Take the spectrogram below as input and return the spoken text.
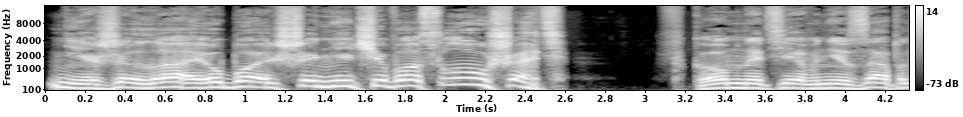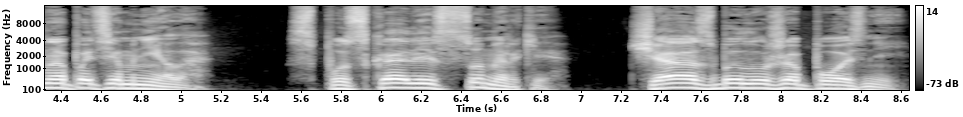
«Не желаю больше ничего слушать!» В комнате внезапно потемнело. Спускались сумерки. Час был уже поздний.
